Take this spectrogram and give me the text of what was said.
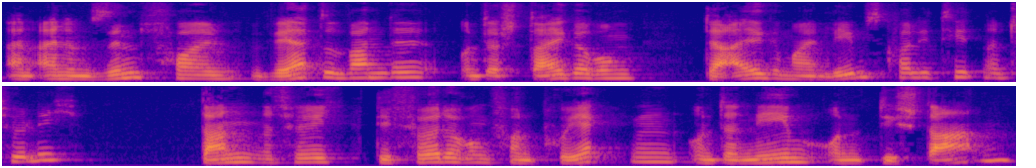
an einem sinnvollen Wertewandel und der Steigerung der allgemeinen Lebensqualität natürlich. Dann natürlich die Förderung von Projekten, Unternehmen und die Staaten,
